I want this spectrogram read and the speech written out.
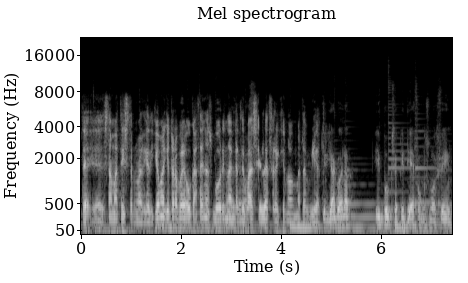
ε, σταματήσει τα πνευματικά δικαιώματα και τώρα ο καθένας μπορεί να, κατεβάσει ελεύθερα και νόμιμα τα βιβλία του. Κυριάκο, ένα e-book σε PDF όμως μορφή,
